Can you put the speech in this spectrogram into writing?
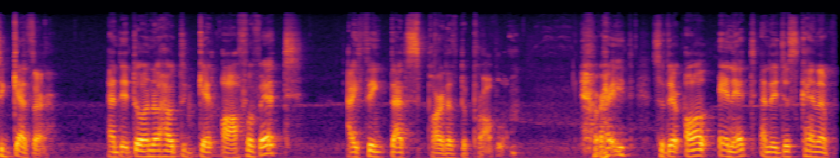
together and they don't know how to get off of it. I think that's part of the problem. Right? So they're all in it and they just kind of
